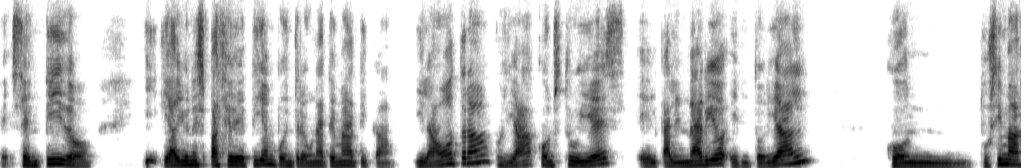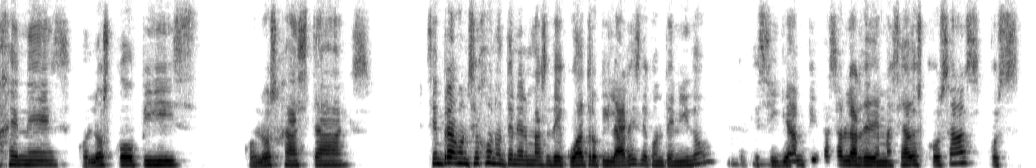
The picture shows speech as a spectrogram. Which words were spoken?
eh, sentido y que hay un espacio de tiempo entre una temática y la otra, pues ya construyes el calendario editorial con tus imágenes, con los copies, con los hashtags. Siempre aconsejo no tener más de cuatro pilares de contenido, porque si ya empiezas a hablar de demasiadas cosas, pues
